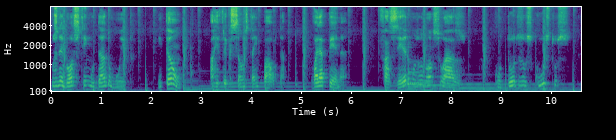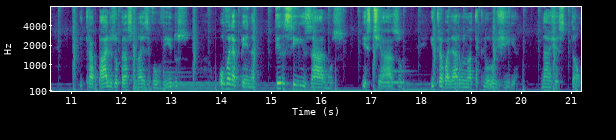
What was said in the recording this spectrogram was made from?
Os negócios têm mudado muito, então a reflexão está em pauta. Vale a pena fazermos o nosso ASO com todos os custos e trabalhos operacionais envolvidos, ou vale a pena terceirizarmos este ASO e trabalharmos na tecnologia, na gestão,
